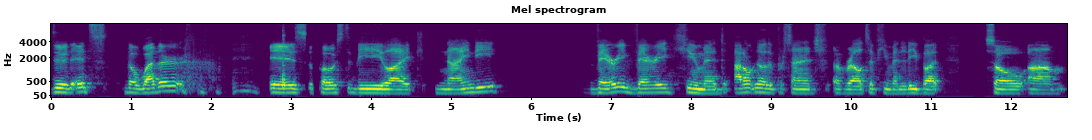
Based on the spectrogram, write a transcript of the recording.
dude, it's the weather is supposed to be like 90 very very humid i don't know the percentage of relative humidity but so um,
